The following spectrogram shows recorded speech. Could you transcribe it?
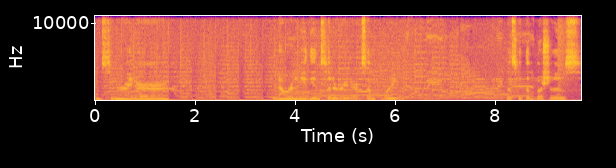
Incinerator. You know we're gonna need the incinerator at some point. Let's get the bushes.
